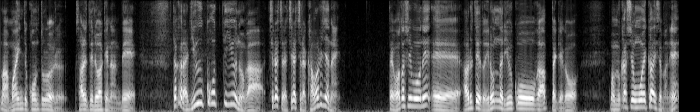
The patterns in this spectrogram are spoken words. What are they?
まあ、マインドコントロールされてるわけなんで、だから流行っていうのが、チラチラチラチラ変わるじゃない。だから私もね、えー、ある程度いろんな流行があったけど、まあ昔思い返せばね、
